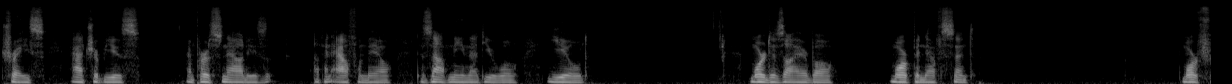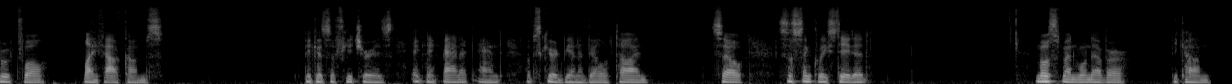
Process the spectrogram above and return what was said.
traits, attributes, and personalities of an alpha male does not mean that you will yield more desirable, more beneficent, more fruitful life outcomes. Because the future is enigmatic and obscured beyond a veil of time. So, succinctly stated, most men will never become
